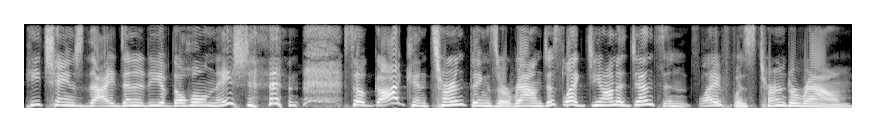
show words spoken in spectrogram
He changed the identity of the whole nation. so God can turn things around, just like Gianna Jessen's life was turned around.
